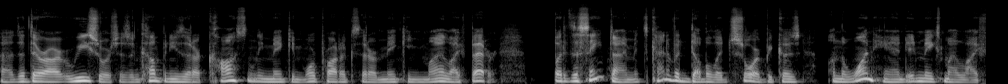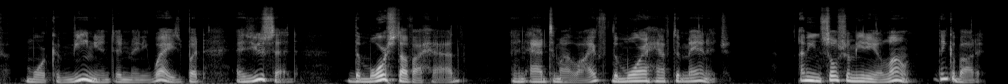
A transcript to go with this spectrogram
Uh, that there are resources and companies that are constantly making more products that are making my life better. But at the same time, it's kind of a double edged sword because, on the one hand, it makes my life more convenient in many ways. But as you said, the more stuff I have and add to my life, the more I have to manage. I mean, social media alone, think about it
